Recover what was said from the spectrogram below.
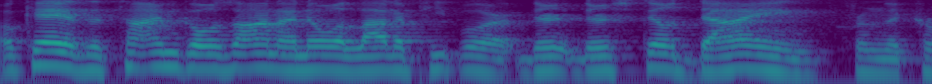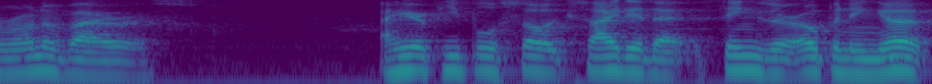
Okay, as the time goes on, I know a lot of people are they're they're still dying from the coronavirus. I hear people so excited that things are opening up.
